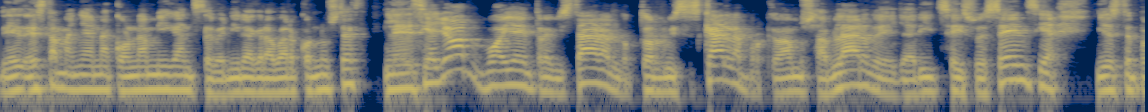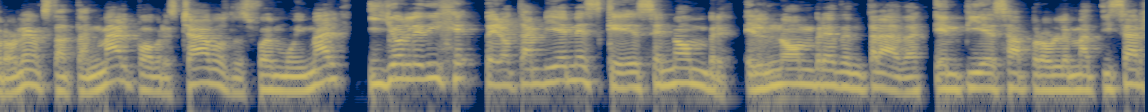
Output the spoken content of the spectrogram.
esta mañana con una amiga antes de venir a grabar con usted. Le decía yo, voy a entrevistar al doctor Luis Escala porque vamos a hablar de Yaritza y su esencia y este problema que está tan mal, pobres chavos, les fue muy mal. Y yo le dije, pero también es que ese nombre, el nombre de entrada, empieza a problematizar.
